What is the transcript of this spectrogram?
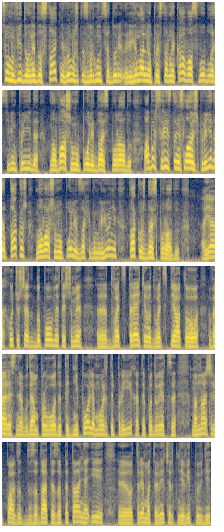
цьому відео недостатньо, ви можете звернутися до регіонального представника вас в області. Він приїде на вашому полі, дасть пораду. Або ж Сергій Станіславович приїде також на вашому полі в західному регіоні, також дасть пораду. А я хочу ще доповнити, що ми е, 23-25 вересня будемо проводити Дні поля. Можете приїхати, подивитися на наш ріпак, задати запитання і е, отримати вичерпні відповіді,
